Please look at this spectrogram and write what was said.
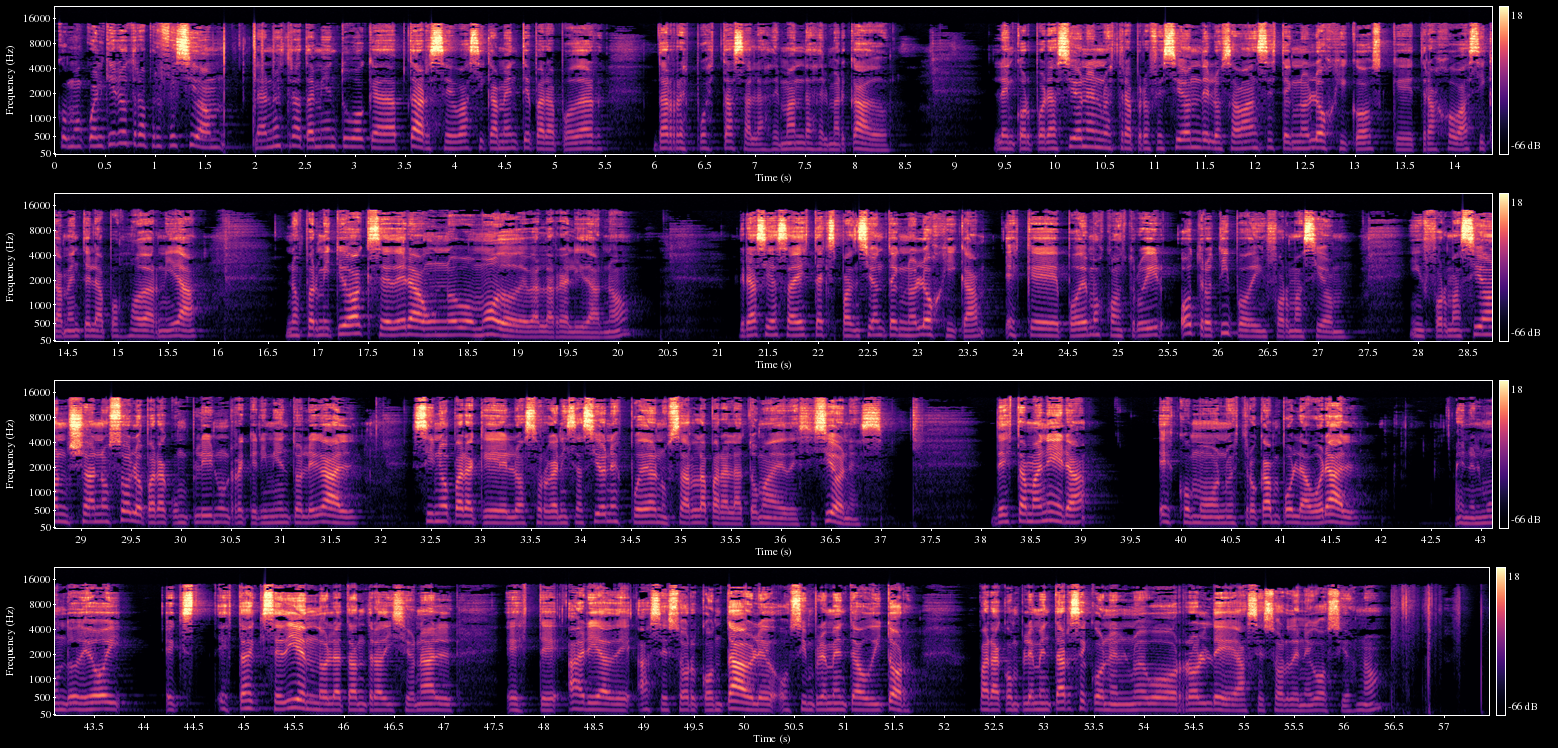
Como cualquier otra profesión, la nuestra también tuvo que adaptarse básicamente para poder dar respuestas a las demandas del mercado. La incorporación en nuestra profesión de los avances tecnológicos que trajo básicamente la posmodernidad nos permitió acceder a un nuevo modo de ver la realidad, ¿no? Gracias a esta expansión tecnológica es que podemos construir otro tipo de información. Información ya no solo para cumplir un requerimiento legal, sino para que las organizaciones puedan usarla para la toma de decisiones. De esta manera es como nuestro campo laboral en el mundo de hoy está excediendo la tan tradicional este, área de asesor contable o simplemente auditor para complementarse con el nuevo rol de asesor de negocios, ¿no?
